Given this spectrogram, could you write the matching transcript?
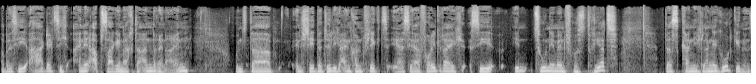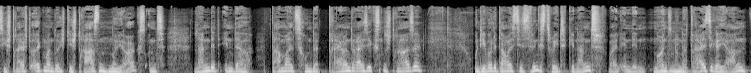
aber sie hagelt sich eine Absage nach der anderen ein. Und da entsteht natürlich ein Konflikt. Er sehr erfolgreich, sie zunehmend frustriert. Das kann nicht lange gut gehen. Und sie streift irgendwann durch die Straßen New Yorks und landet in der damals 133. Straße und die wurde damals die Swing Street genannt, weil in den 1930er Jahren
